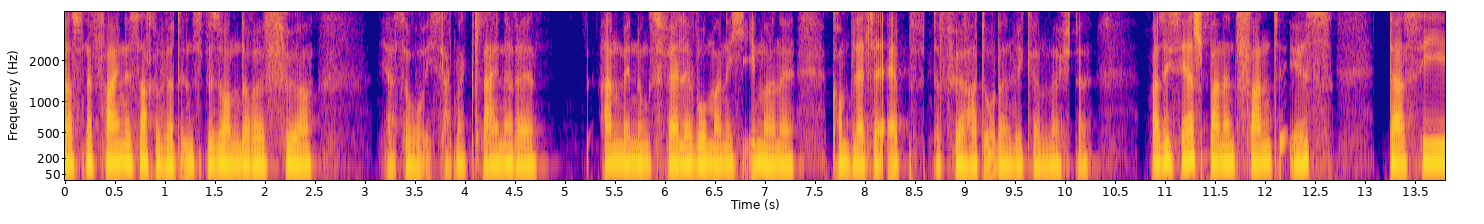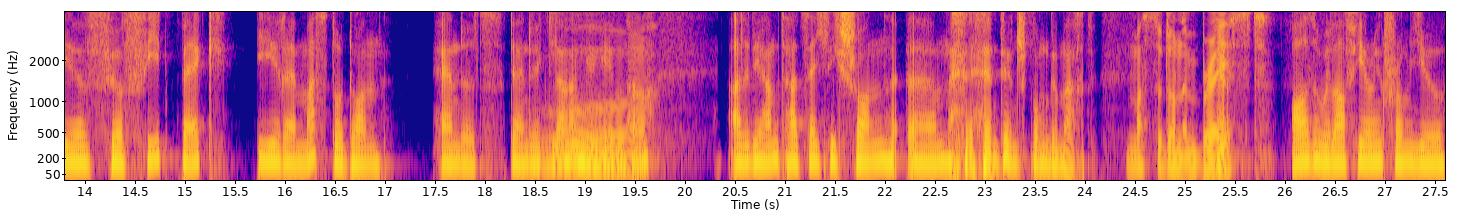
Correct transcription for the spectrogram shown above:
das eine feine Sache wird, insbesondere für, ja, so, ich sag mal, kleinere Anwendungsfälle, wo man nicht immer eine komplette App dafür hat oder entwickeln möchte. Was ich sehr spannend fand, ist, dass sie für Feedback ihre Mastodon-Handles der Entwickler Uh. angegeben haben. Also die haben tatsächlich schon ähm, den Sprung gemacht. Mastodon embraced. Also, we love hearing from you.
